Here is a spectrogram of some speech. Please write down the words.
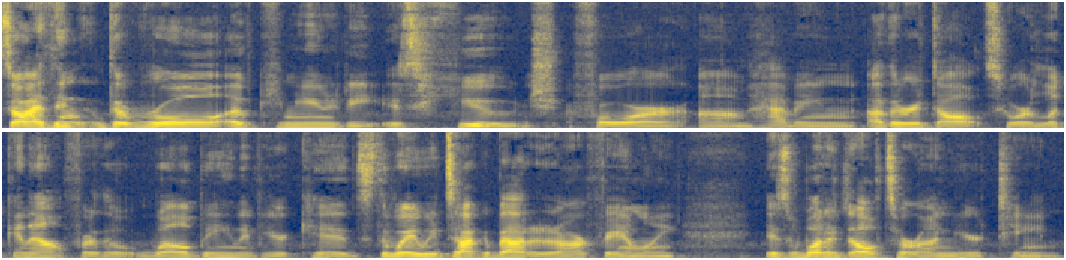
so I think the role of community is huge for um, having other adults who are looking out for the well-being of your kids. The way we talk about it in our family is what adults are on your team.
